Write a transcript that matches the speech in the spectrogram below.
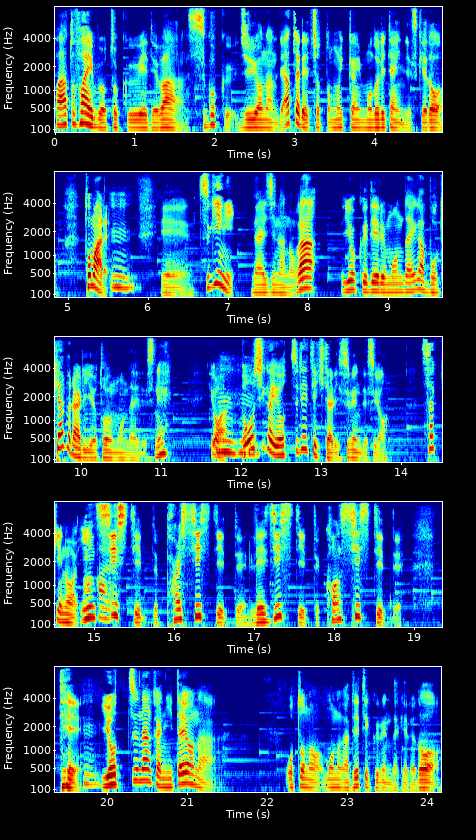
パート5を解く上では、すごく重要なんで、後でちょっともう一回戻りたいんですけど、とまれ。うん。えー次に大事なのが、よく出る問題がボキャブラリーを問う問題ですね。要は動詞が4つ出てきたりするんですよ。さっきの insisted, persisted, resisted, consisted でうん、4つなんか似たような音のものが出てくるんだけれど、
